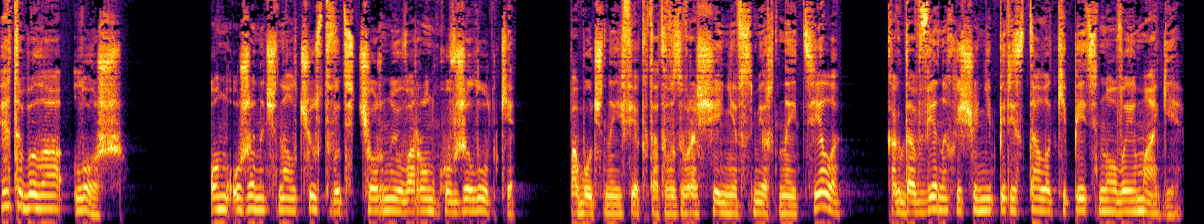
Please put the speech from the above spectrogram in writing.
Это была ложь. Он уже начинал чувствовать черную воронку в желудке, побочный эффект от возвращения в смертное тело, когда в венах еще не перестала кипеть новая магия.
